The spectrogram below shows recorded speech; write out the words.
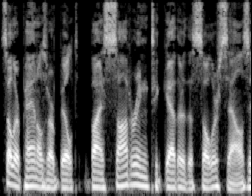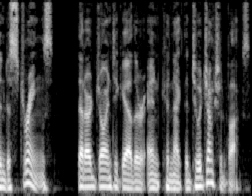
solar panels are built by soldering together the solar cells into strings that are joined together and connected to a junction box.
